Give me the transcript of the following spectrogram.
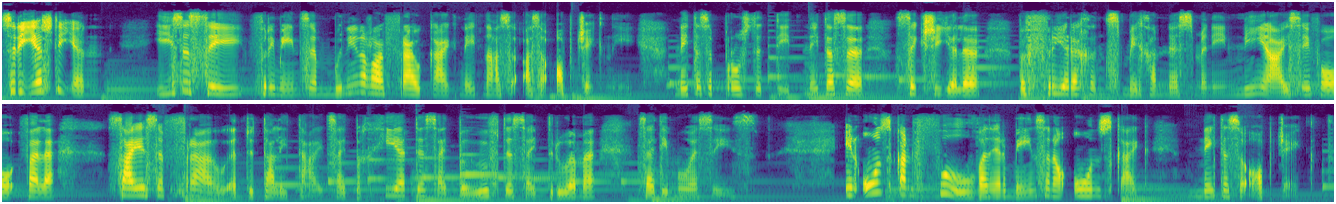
So die eerste een, Jesus sê vir die mense moenie na daai vrou kyk net na as as 'n object nie, net as 'n prostituut, net as 'n seksuele bevredigingsmeganisme nie. Nee, hy sê vir vir hulle Sy is 'n vrou in totaliteit. Sy het begeertes, sy het behoeftes, sy het drome, sy het emosies. En ons kan voel wanneer mense na ons kyk net as 'n object.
